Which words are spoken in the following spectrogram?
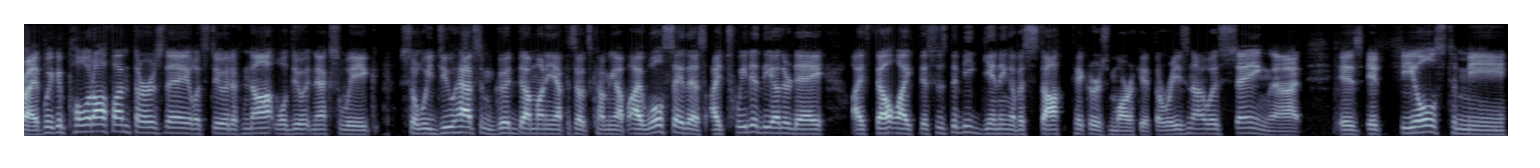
right, if we could pull it off on Thursday, let's do it. If not, we'll do it next week. So we do have some good dumb money episodes coming up. I will say this: I tweeted the other day. I felt like this is the beginning of a stock pickers market. The reason I was saying that is it feels to me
